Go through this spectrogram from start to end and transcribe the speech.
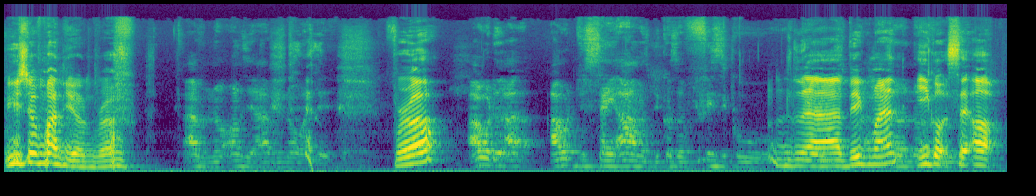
Who's your money on, bro? I have no honestly. I have no idea. Bro? I would. I, I would just say arms because of physical. Nah, big man. He got set up.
